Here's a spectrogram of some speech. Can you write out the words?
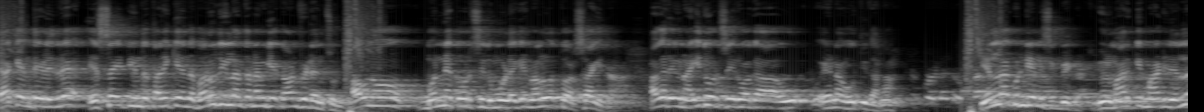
ಯಾಕೆ ಅಂತ ಹೇಳಿದ್ರೆ ಎಸ್ ಐ ಟಿಯಿಂದ ತನಿಖೆಯಿಂದ ಬರುವುದಿಲ್ಲ ಅಂತ ನಮಗೆ ಕಾನ್ಫಿಡೆನ್ಸ್ ಉಂಟು. ಅವನು ಮೊನ್ನೆ ತೋರಿಸಿದ ಮೂಳೆಗೆ ನಲವತ್ತು ವರ್ಷ ಆಗಿದೆ. ಹಾಗಾದ್ರೆ ಇವನು ಐದು ವರ್ಷ ಇರುವಾಗ ಏನೋ ಊತಿದಾನ? ಎಲ್ಲ ಗುಂಡಿಯಲ್ಲಿ ಸಿಗ್ಬೇಕು. ಇವನು ಮಾರ್ಕಿ ಮಾಡಿದ ಎಲ್ಲ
